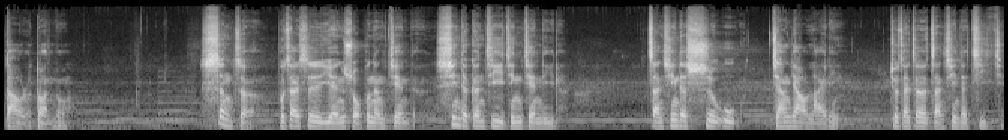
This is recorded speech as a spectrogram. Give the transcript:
到了段落。圣者不再是眼所不能见的，新的根基已经建立了，崭新的事物将要来临。就在这崭新的季节，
